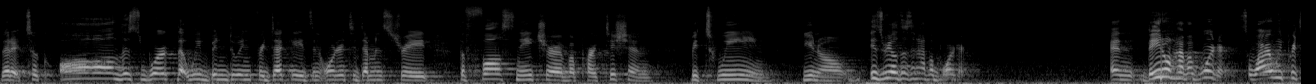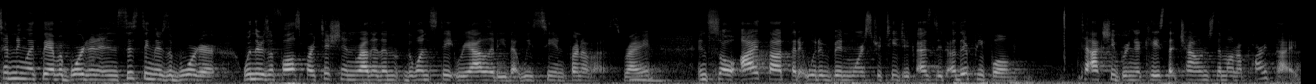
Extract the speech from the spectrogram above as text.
That it took all this work that we've been doing for decades in order to demonstrate the false nature of a partition between, you know, Israel doesn't have a border and they don't have a border. So why are we pretending like they have a border and insisting there's a border when there's a false partition rather than the one state reality that we see in front of us, right? Mm. And so I thought that it would have been more strategic, as did other people, to actually bring a case that challenged them on apartheid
